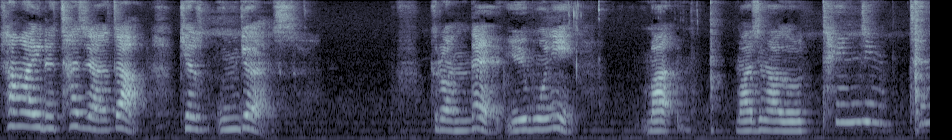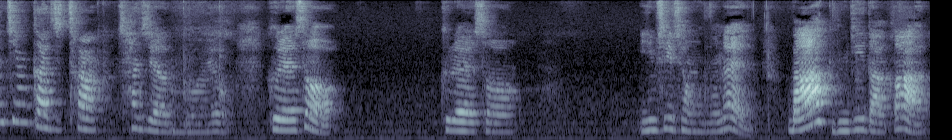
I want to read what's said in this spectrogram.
상하이를 차지하자 계속 옮겨야 했어요. 그런데 일본이 마, 마지막으로 텐진 텐진까지 차, 차지하는 거예요. 그래서 그래서 임시 정부는 막 옮기다가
